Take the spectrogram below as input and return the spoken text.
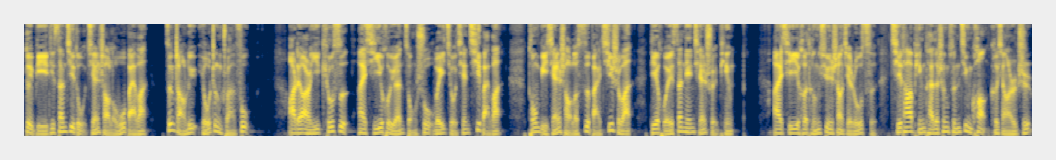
对比第三季度减少了500万，增长率由正转负。2021 Q4，爱奇艺会员总数为9700万，同比减少了470万，跌回三年前水平。爱奇艺和腾讯尚且如此，其他平台的生存境况可想而知。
